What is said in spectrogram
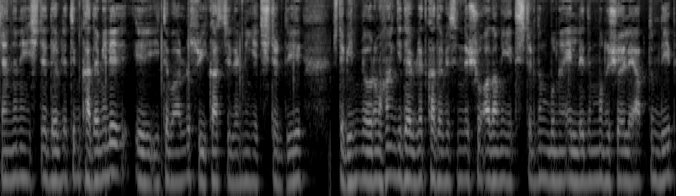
kendini işte devletin kademeli e, itibarlı suikastçilerinin yetiştirdiği işte bilmiyorum hangi devlet kademesinde şu adamı yetiştirdim bunu elledim bunu şöyle yaptım deyip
